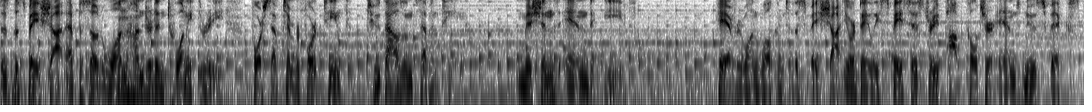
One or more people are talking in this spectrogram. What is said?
is the Space Shot, episode 123 for September 14th, 2017. Missions End Eve. Hey everyone, welcome to the Space Shot, your daily space history, pop culture, and news fix.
